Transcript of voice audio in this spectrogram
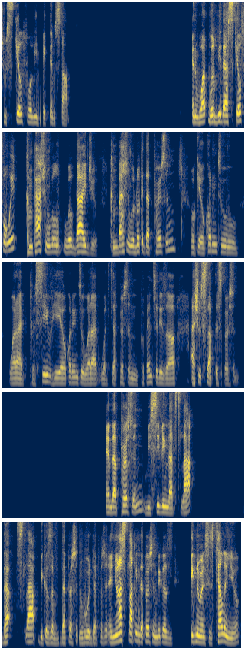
to skillfully make them stop. And what will be that skillful way? Compassion will, will guide you. Compassion will look at that person. Okay, according to what I perceive here, according to what I, what that person propensities are, I should slap this person. And that person receiving that slap, that slap because of that person who that person, and you're not slapping the person because ignorance is telling you,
